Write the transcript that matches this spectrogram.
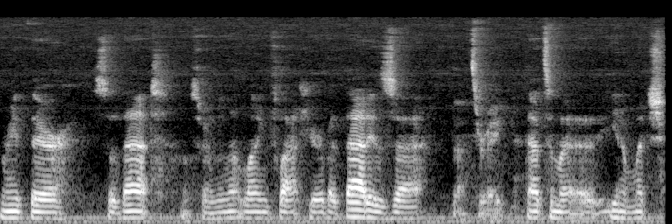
right there. So that oh, sorry, they're not lying flat here, but that is uh, That's right. that's a you know much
